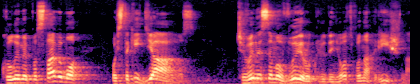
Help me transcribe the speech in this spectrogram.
Коли ми поставимо ось такий діагноз, чи винесемо вирок людині, от вона грішна.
